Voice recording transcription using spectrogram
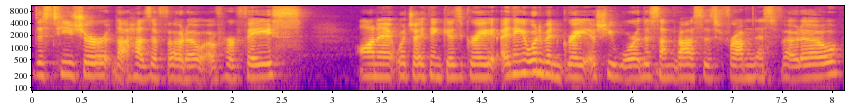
this t-shirt that has a photo of her face on it, which I think is great. I think it would have been great if she wore the sunglasses from this photo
